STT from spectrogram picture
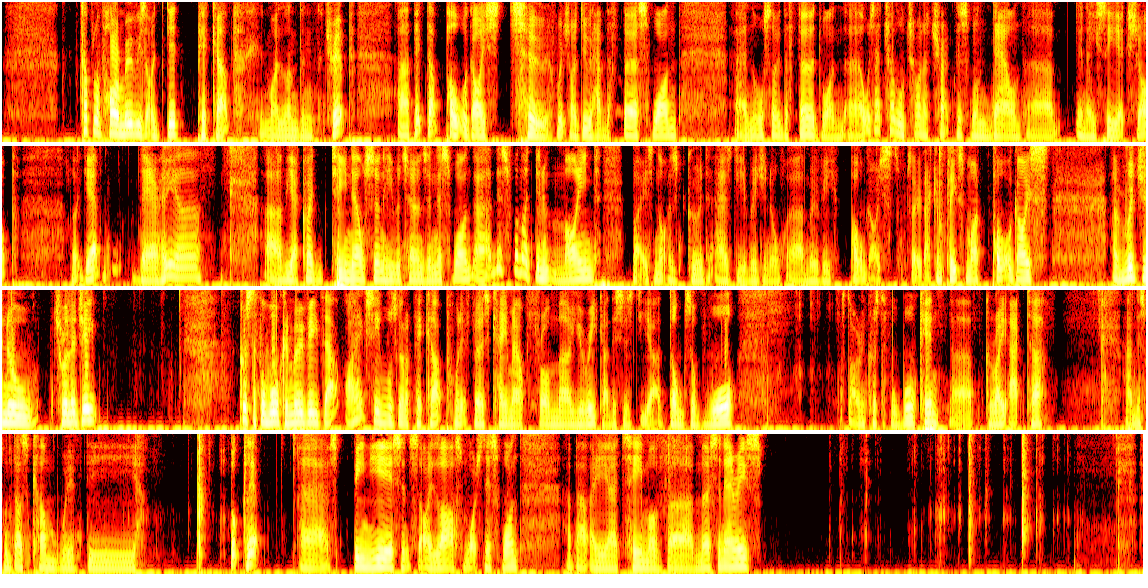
a couple of horror movies that I did pick up in my London trip. Uh, picked up Poltergeist 2, which I do have the first one and also the third one. Uh, I always had trouble trying to track this one down uh, in a CX shop, but yep, they're here. Um, yeah, Craig T. Nelson, he returns in this one. Uh, this one I didn't mind, but it's not as good as the original uh, movie Poltergeist. So that completes my Poltergeist original trilogy. Christopher Walken movie that I actually was going to pick up when it first came out from uh, Eureka. This is the uh, Dogs of War, starring Christopher Walken, uh, great actor. And this one does come with the booklet. Uh, it's been years since I last watched this one about a uh, team of uh, mercenaries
